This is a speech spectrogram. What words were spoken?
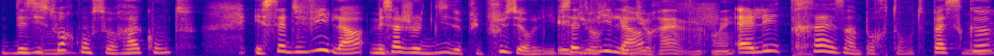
des histoires mmh. qu'on se raconte. Et cette vie-là, mais ça je le dis depuis plusieurs livres, cette vie-là, elle est très importante parce que.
